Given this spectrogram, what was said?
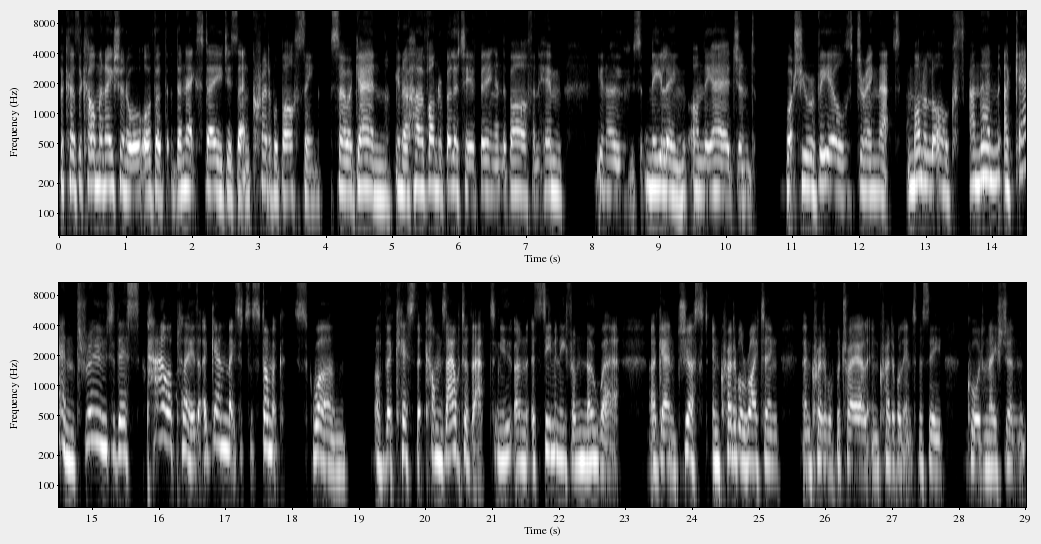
because the culmination or, or the the next stage is that incredible bath scene. So again, you know, her vulnerability of being in the bath and him, you know, kneeling on the edge and what she reveals during that monologue. And then again through to this power play that again makes its stomach squirm of the kiss that comes out of that and, you, and seemingly from nowhere. Again, just incredible writing, incredible portrayal, incredible intimacy, coordination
